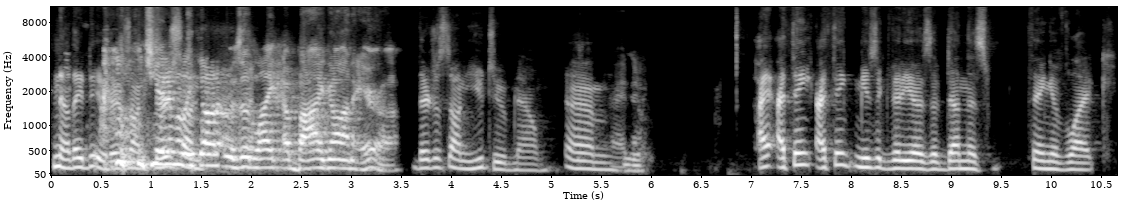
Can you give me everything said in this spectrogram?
no, they do. I There's on, they're, just legitimately on, thought it was a, like a bygone era. they're just on YouTube now. Um, Right. Yeah. I, I think I think music videos have done this thing of like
